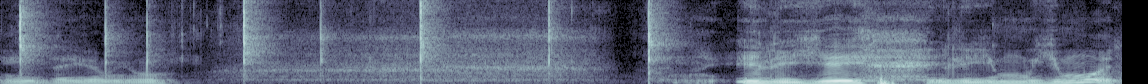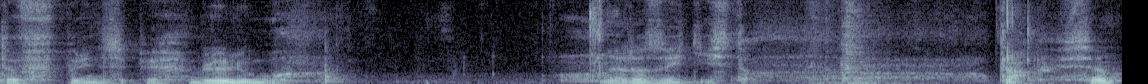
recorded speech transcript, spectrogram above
И даем ему или ей, или ему, ему это, в принципе, блюлюбу разойтись там. Так, все.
